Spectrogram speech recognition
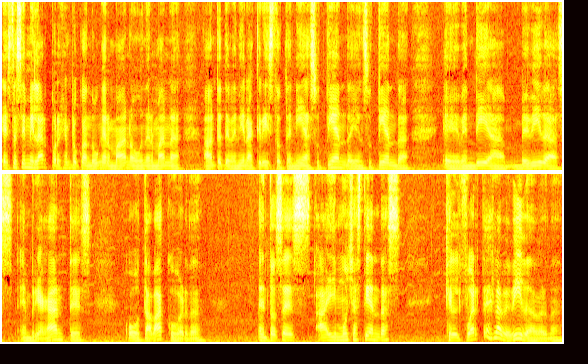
esto es similar, por ejemplo, cuando un hermano o una hermana antes de venir a Cristo tenía su tienda y en su tienda eh, vendía bebidas embriagantes o tabaco, ¿verdad? Entonces hay muchas tiendas que el fuerte es la bebida, ¿verdad?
